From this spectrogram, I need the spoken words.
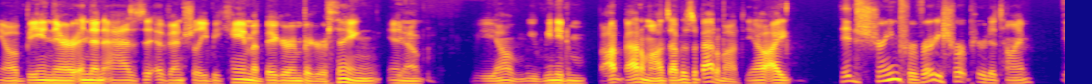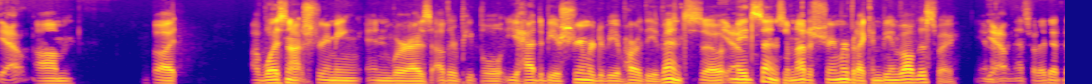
you know being there, and then as it eventually became a bigger and bigger thing, and Yep. You know we we bat- battle mods. I was a battle mod. You know I did stream for a very short period of time. Yeah. Um, but I was not streaming, and whereas other people, you had to be a streamer to be a part of the event, so it made sense. I'm not a streamer, but I can be involved this way, you know, Yeah. and that's what I did.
